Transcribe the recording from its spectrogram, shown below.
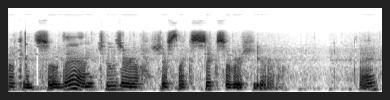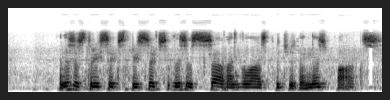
Okay, so then 2s are just like 6 over here. Okay, and this is 3636, so this is 7, the last digit in this box.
